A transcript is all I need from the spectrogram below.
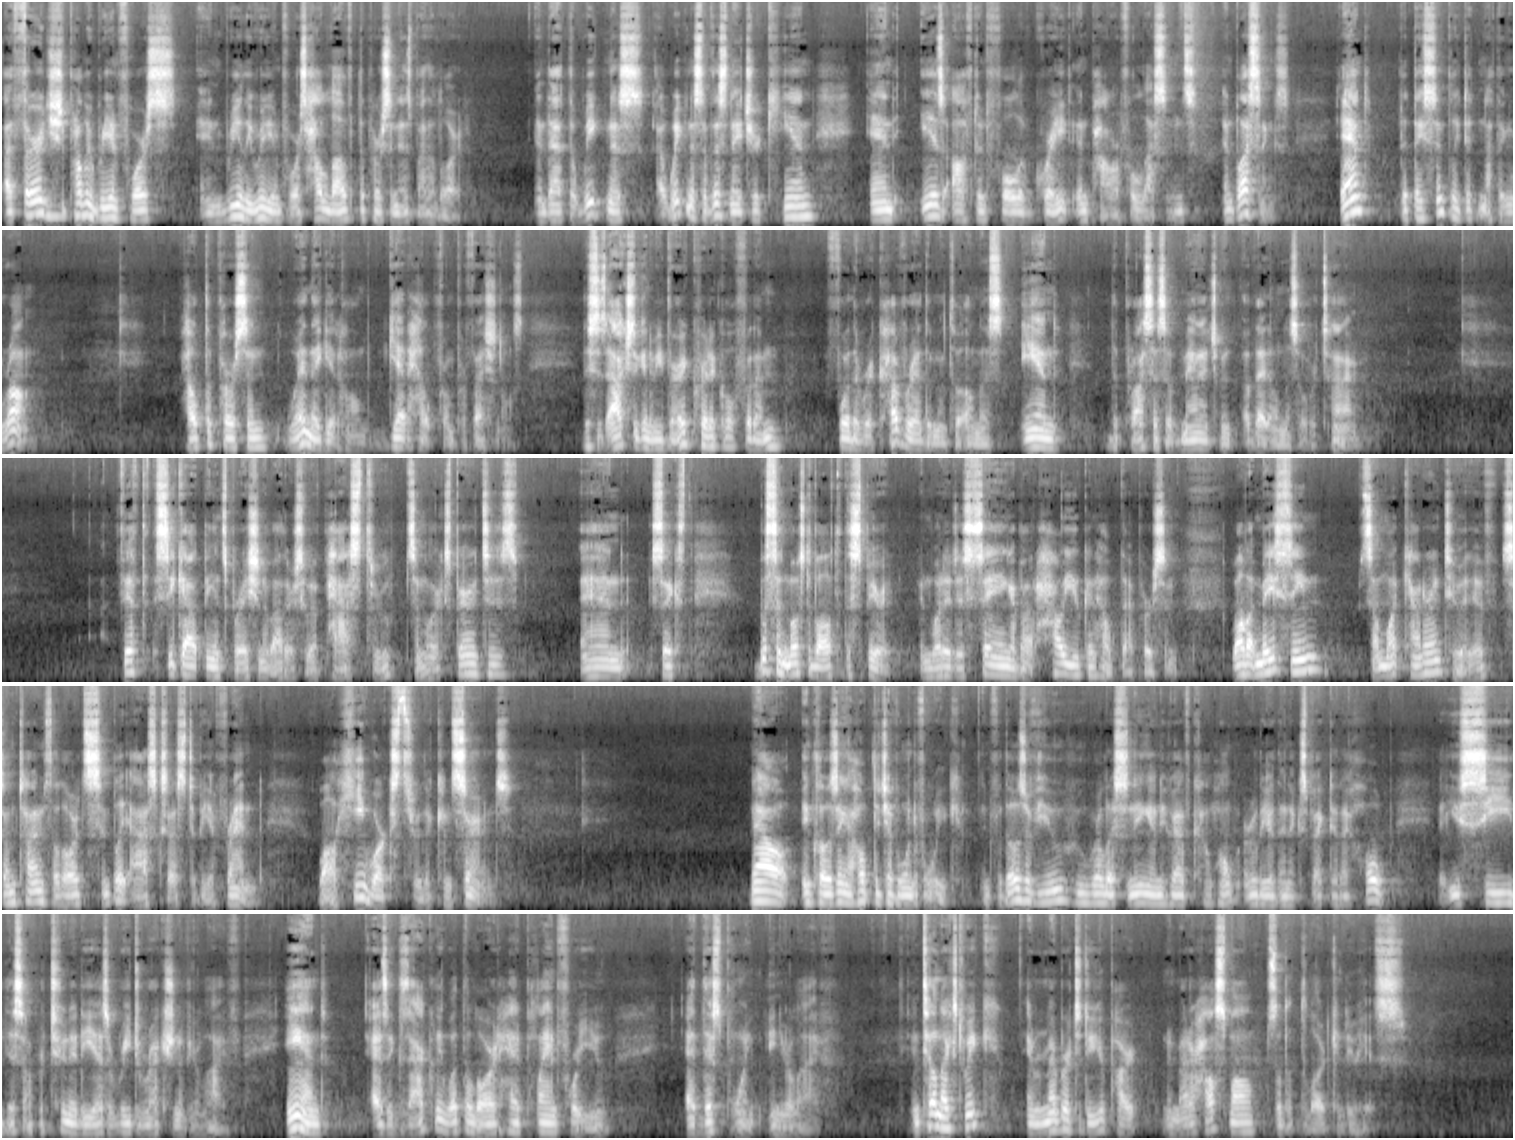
A third, you should probably reinforce and really reinforce how loved the person is by the Lord, and that the weakness, a weakness of this nature, can and is often full of great and powerful lessons and blessings, and that they simply did nothing wrong. Help the person when they get home get help from professionals. This is actually going to be very critical for them for the recovery of the mental illness and the process of management of that illness over time. Fifth, seek out the inspiration of others who have passed through similar experiences. And sixth, listen most of all to the Spirit and what it is saying about how you can help that person. While it may seem somewhat counterintuitive, sometimes the Lord simply asks us to be a friend while He works through the concerns. Now, in closing, I hope that you have a wonderful week. And for those of you who were listening and who have come home earlier than expected, I hope that you see this opportunity as a redirection of your life and as exactly what the Lord had planned for you at this point in your life. Until next week, and remember to do your part, no matter how small, so that the Lord can do his.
